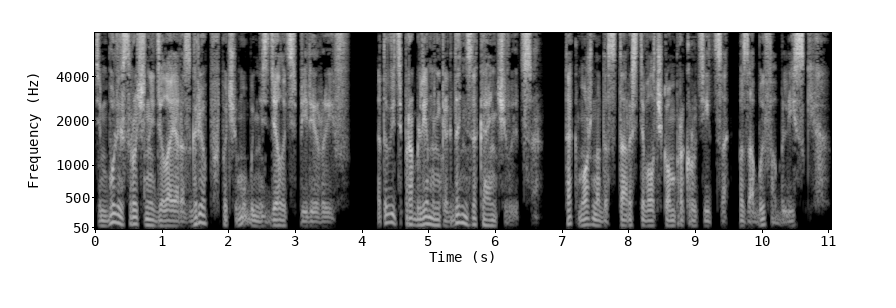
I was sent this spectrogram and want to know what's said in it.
Тем более срочные дела я разгреб, почему бы не сделать перерыв. А то ведь проблемы никогда не заканчиваются. Так можно до старости волчком прокрутиться, позабыв о близких.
